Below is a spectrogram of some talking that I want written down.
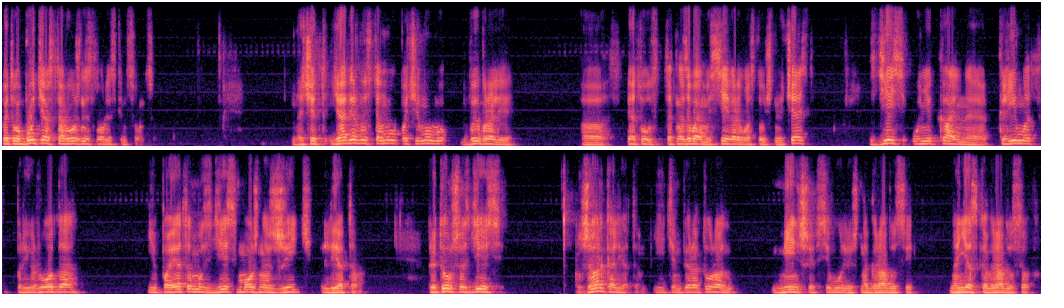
Поэтому будьте осторожны с флоридским солнцем. Значит, я вернусь к тому, почему мы выбрали э, эту так называемую северо-восточную часть. Здесь уникальный климат, природа, и поэтому здесь можно жить летом. При том, что здесь жарко летом, и температура меньше всего лишь на градусы, на несколько градусов,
